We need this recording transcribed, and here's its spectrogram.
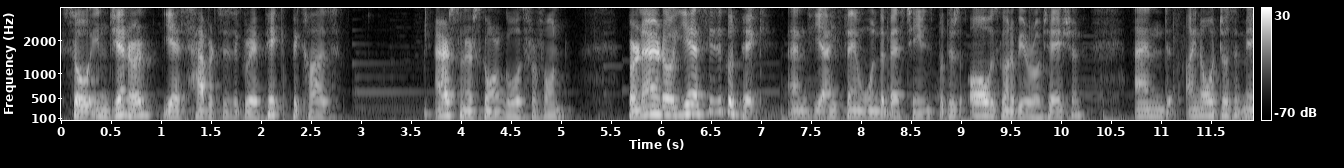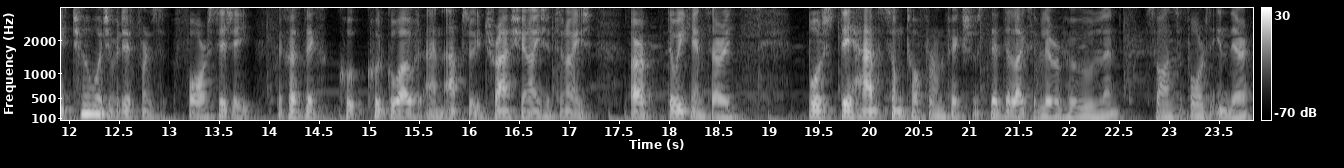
So in general, yes, Havertz is a great pick because Arsenal are scoring goals for fun. Bernardo, yes, he's a good pick, and yeah, he's playing with one of the best teams, but there's always going to be a rotation. And I know it doesn't make too much of a difference for City because they could, could go out and absolutely trash United tonight, or the weekend, sorry. But they have some tougher run fixtures. They have the likes of Liverpool and so on and so forth in there.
